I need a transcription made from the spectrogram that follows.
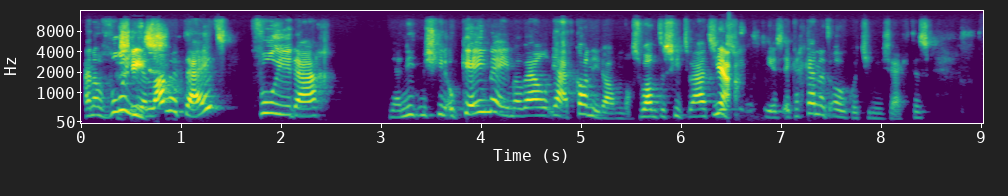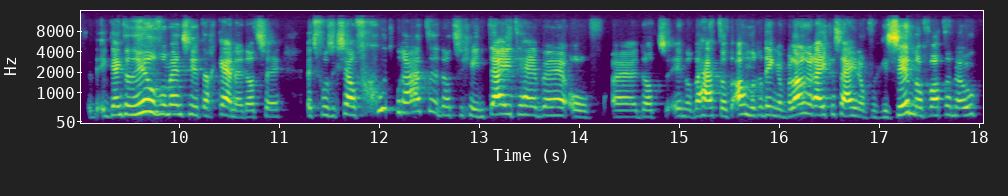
En dan voel je je lange tijd, voel je daar ja, niet misschien oké mee, maar wel, ja, het kan niet anders. Want de situatie is zoals die is. Ik herken het ook wat je nu zegt. Dus ik denk dat heel veel mensen dit herkennen. Dat ze het voor zichzelf goed praten, dat ze geen tijd hebben. Of uh, dat inderdaad dat andere dingen belangrijker zijn. Of een gezin of wat dan ook.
